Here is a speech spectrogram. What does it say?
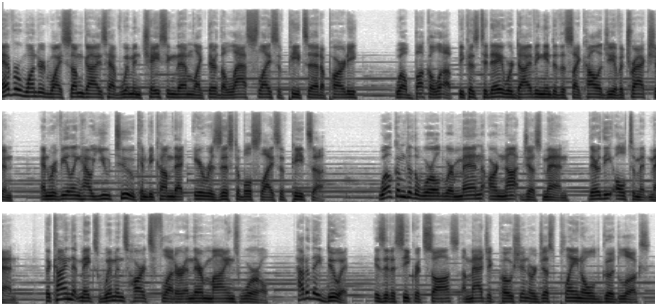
Ever wondered why some guys have women chasing them like they're the last slice of pizza at a party? Well buckle up because today we're diving into the psychology of attraction and revealing how you too can become that irresistible slice of pizza. Welcome to the world where men are not just men, they're the ultimate men. The kind that makes women's hearts flutter and their minds whirl. How do they do it? Is it a secret sauce, a magic potion, or just plain old good looks?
